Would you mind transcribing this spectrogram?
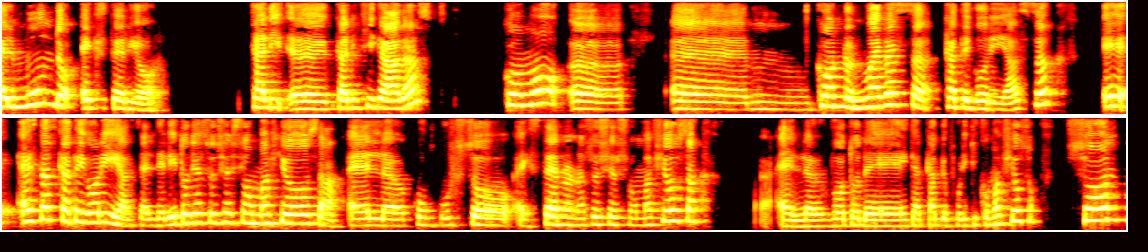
el, mundo exterior, eh, calificadas como eh, eh, con nuevas categorías. Y estas categorías, el delito de asociación mafiosa, el concurso externo en asociación mafiosa, el voto de intercambio político mafioso, son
